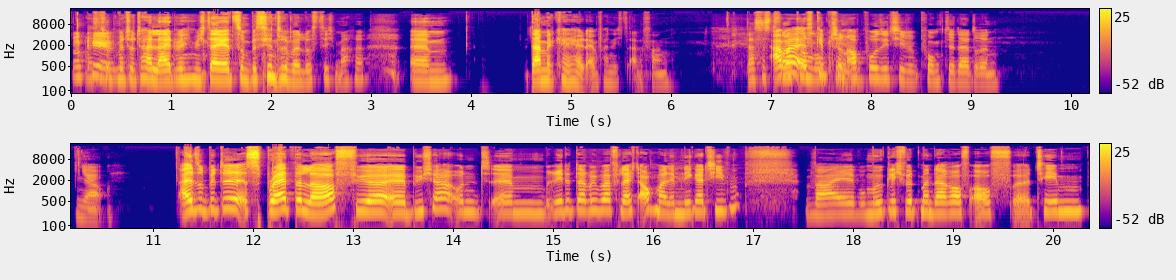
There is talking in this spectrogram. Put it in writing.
Es Okay. tut mir total leid, wenn ich mich da jetzt so ein bisschen drüber lustig mache. Ähm, damit kann ich halt einfach nichts anfangen. Das ist Aber es gibt okay. schon auch positive Punkte da drin. Ja. Also bitte spread the love für äh, Bücher und ähm, redet darüber, vielleicht auch mal im Negativen, weil womöglich wird man darauf auf äh, Themen,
